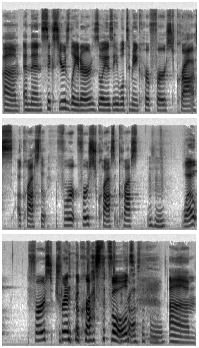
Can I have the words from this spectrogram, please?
Um, and then six years later, Zoya is able to make her first cross across the for, first cross across. Whoa, first trip across the fold. Across the fold. Um,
